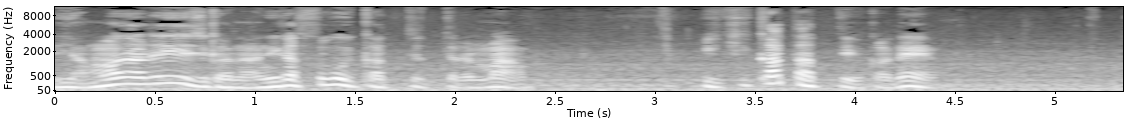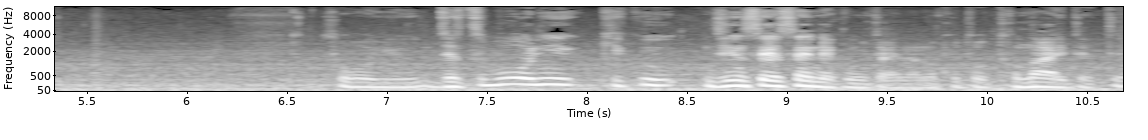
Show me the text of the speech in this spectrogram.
山田礼二が何がすごいかって言ったら、まあ、生き方っていうかね、そういう絶望に効く人生戦略みたいなことを唱えてて、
